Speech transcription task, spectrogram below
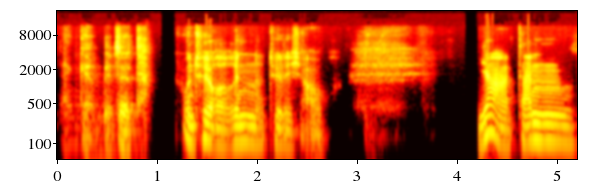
Danke, bitte. Und Hörerinnen natürlich auch. Ja, dann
